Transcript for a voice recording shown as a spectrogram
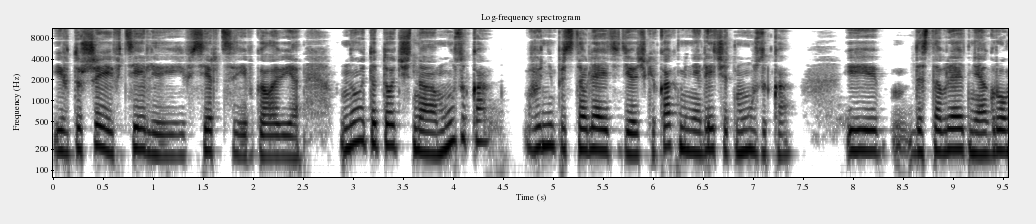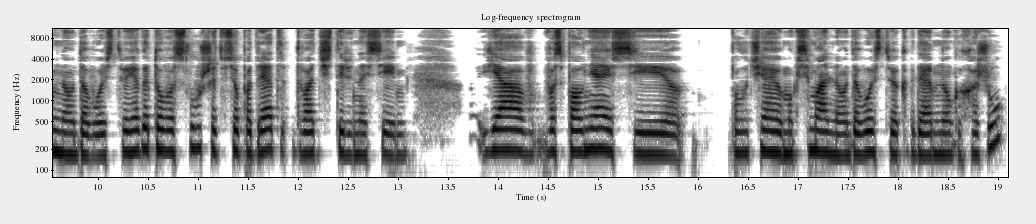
и в душе, и в теле, и в сердце, и в голове. Ну, это точно музыка, вы не представляете, девочки, как меня лечит музыка и доставляет мне огромное удовольствие. Я готова слушать все подряд 24 на 7. Я восполняюсь и получаю максимальное удовольствие, когда я много хожу.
